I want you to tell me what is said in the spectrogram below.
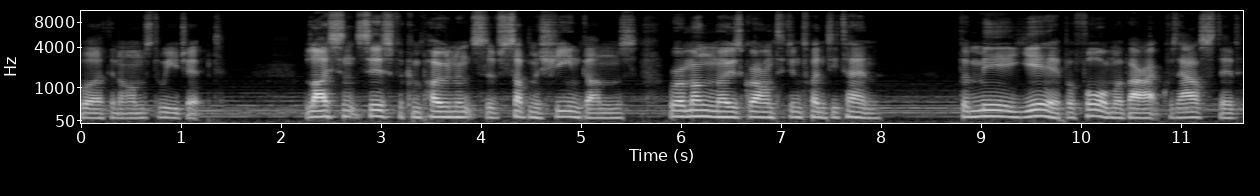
worth in arms to Egypt. Licenses for components of submachine guns were among those granted in 2010, the mere year before Mubarak was ousted.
